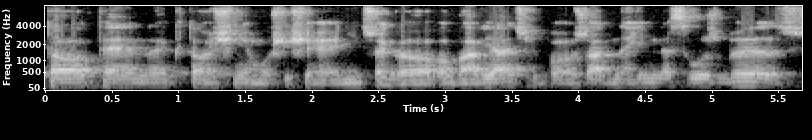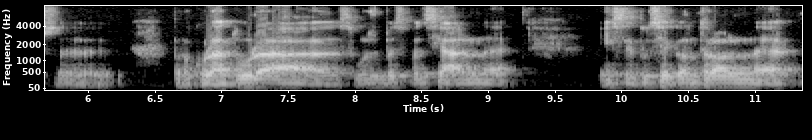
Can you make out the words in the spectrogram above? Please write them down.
to ten ktoś nie musi się niczego obawiać, bo żadne inne służby, prokuratura, służby specjalne, instytucje kontrolne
